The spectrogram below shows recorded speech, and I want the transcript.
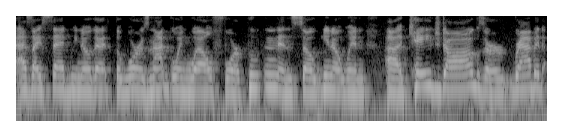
As I said, we know that the war is not going well for Putin. And so, you know, when uh, cage dogs or rabid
